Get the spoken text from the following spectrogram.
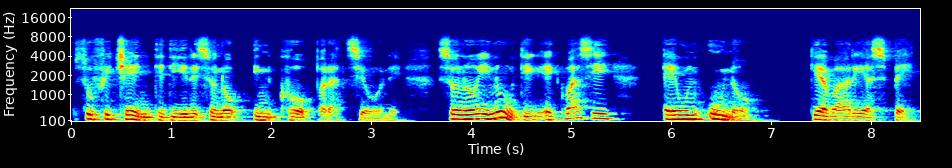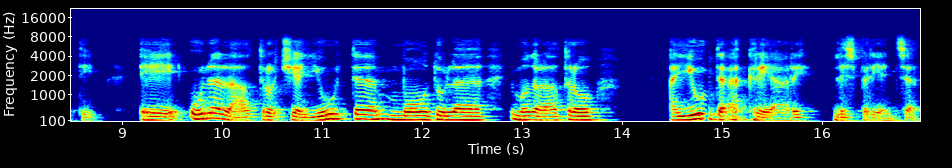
sufficiente dire sono in cooperazione, sono inutili, è quasi è un uno che ha vari aspetti e uno all'altro ci aiuta, modula, in modo l'altro aiuta a creare l'esperienza.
